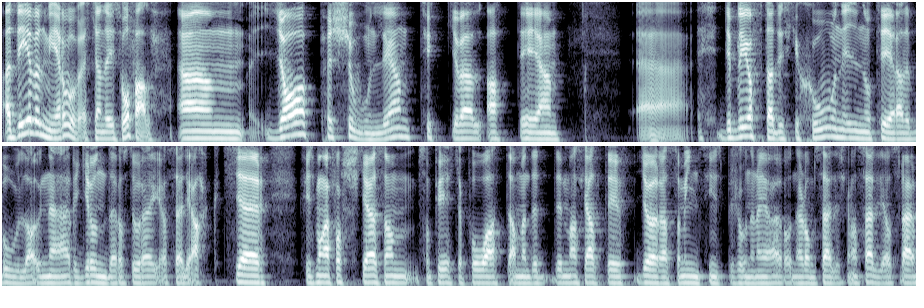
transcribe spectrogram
Ja, det är väl mer oroväckande i så fall. Um, jag personligen tycker väl att det uh, det blir ofta diskussion i noterade bolag när grundare och stora ägare säljer aktier. Det finns många forskare som, som pekar på att ja, men det, det, man ska alltid göra som insynspersonerna gör och när de säljer ska man sälja och sådär.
